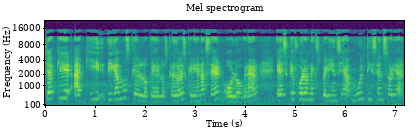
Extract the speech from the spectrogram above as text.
ya que aquí digamos que lo que los creadores querían hacer o lograr es que fuera una experiencia multisensorial,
